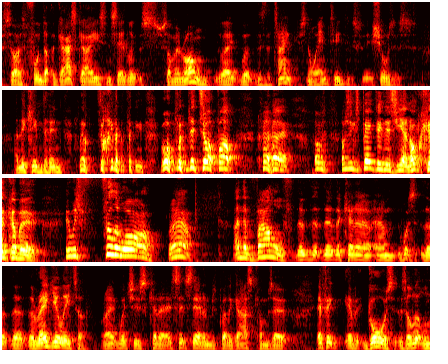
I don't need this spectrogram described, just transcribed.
so I phoned up the gas guys and said, Look, there's something wrong. Like, well, there's the tank. It's not emptied. It's, it shows it's. And they came down and took that thing, opened the top up. I, was, expecting to see an orca come out. It was full of water. Right? And the valve, the the, the, the kind of um, what's the, the the regulator, right, which is kind of it sits there and where the gas comes out. If it if it goes, there's a little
